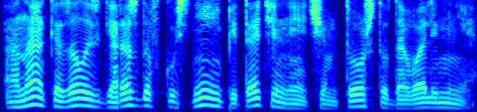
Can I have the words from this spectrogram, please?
Она оказалась гораздо вкуснее и питательнее, чем то, что давали мне.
